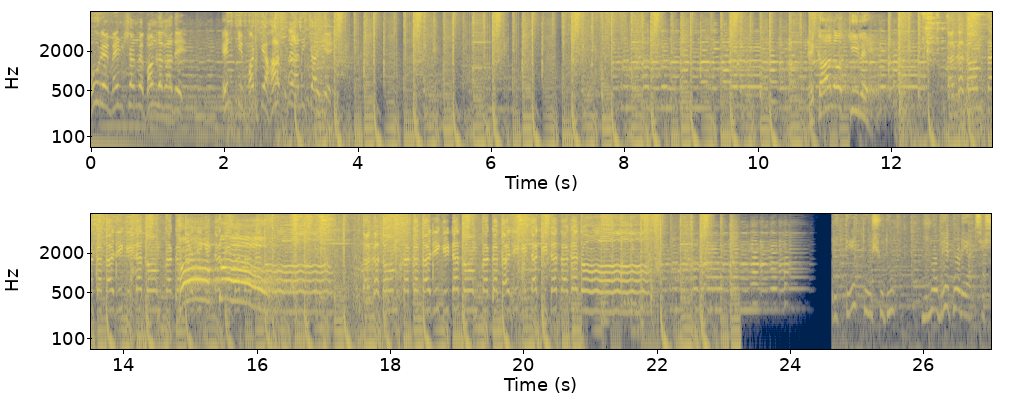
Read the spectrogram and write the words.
पूरे मेंशन में बम लगा दे। इनकी फटके हाथ में आनी चाहिए। निकालो कीले। तकतोम तकताजी गिटतोम तकताजी गिटतोम तकतोम तकताजी गिटतोम तकताजी गिटा गिटा तकतोम বাড়িতে তুই শুধু লোভে পড়ে আছিস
